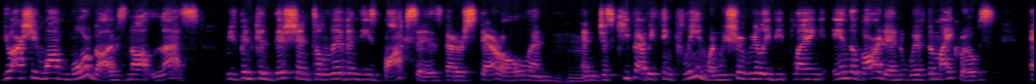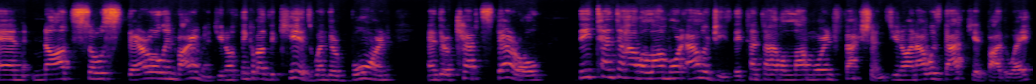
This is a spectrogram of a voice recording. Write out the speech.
you actually want more bugs not less. We've been conditioned to live in these boxes that are sterile and mm-hmm. and just keep everything clean when we should really be playing in the garden with the microbes and not so sterile environment. You know think about the kids when they're born and they're kept sterile they tend to have a lot more allergies. They tend to have a lot more infections you know and i was that kid by the way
